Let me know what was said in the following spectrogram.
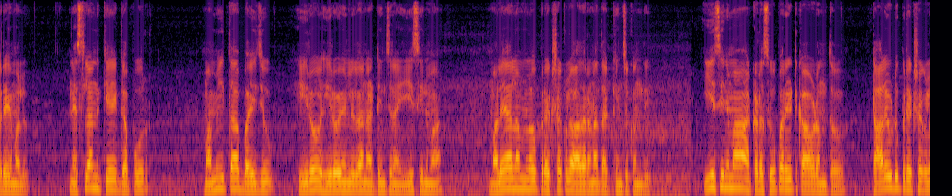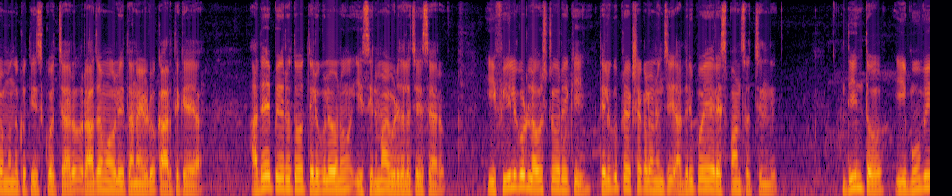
Premalu. Naslen K Gafoor Mamitha Baiju hero హీరోయిన్లుగా నటించిన ఈ సినిమా మలయాళంలో ప్రేక్షకుల ఆదరణ దక్కించుకుంది. ఈ సినిమా అక్కడ సూపర్ హిట్ కావడంతో టాలీవుడ్ ప్రేక్షకుల ముందుకు తీసుకొచ్చారు రాజమౌళి తనయుడు కార్తికేయ. అదే పేరుతో తెలుగులోనూ ఈ సినిమా విడుదల చేశారు. ఈ ఫీల్ గుడ్ లవ్ స్టోరీకి తెలుగు ప్రేక్షకుల నుంచి అదిరిపోయే రెస్పాన్స్ వచ్చింది. దీంతో ఈ మూవీ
